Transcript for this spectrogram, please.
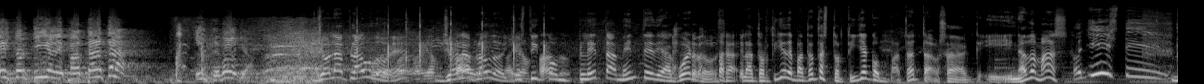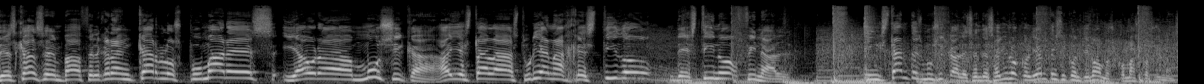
es tortilla de patata y cebolla. Yo le aplaudo, ¿eh? Yo le aplaudo. Yo estoy completamente de acuerdo. O sea, la tortilla de patata es tortilla con patata. O sea, y nada más. Descanse en paz el gran Carlos Pumares y ahora música. Ahí está la asturiana Gestido, destino final. Instantes musicales en Desayuno Coliantes y continuamos con más cocinas.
